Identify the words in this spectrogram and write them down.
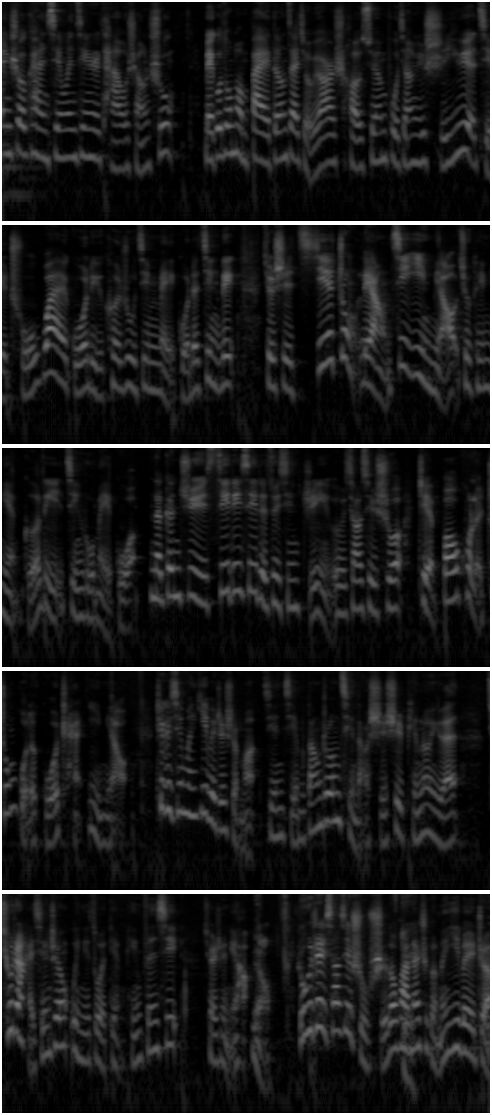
欢迎收看《新闻今日谈》，我是书。美国总统拜登在九月二十号宣布，将于十一月解除外国旅客入境美国的禁令，就是接种两剂疫苗就可以免隔离进入美国。那根据 CDC 的最新指引，有消息说，这也包括了中国的国产疫苗。这个新闻意味着什么？今天节目当中，请到时事评论员邱占海先生为您做点评分析。先生你好，你好。如果这个消息属实的话，那这可能意味着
